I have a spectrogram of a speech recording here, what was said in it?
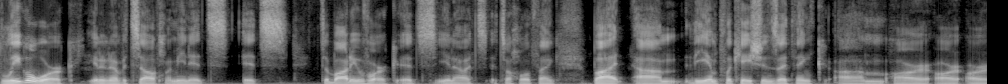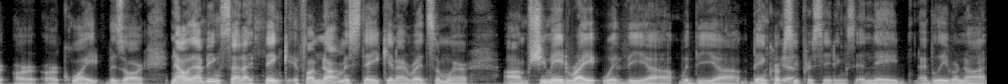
legal work in and of itself i mean it's it's it's a body of work. It's you know it's it's a whole thing, but um, the implications I think um, are, are are are are quite bizarre. Now that being said, I think if I'm not mistaken, I read somewhere um, she made right with the uh, with the uh, bankruptcy Yeah. proceedings, and they I believe are not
